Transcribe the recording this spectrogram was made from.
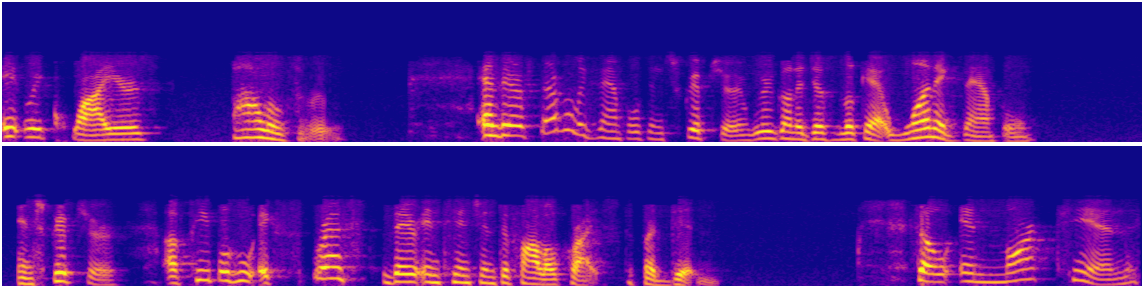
It requires follow through. And there are several examples in Scripture, and we're going to just look at one example in Scripture of people who expressed their intention to follow Christ but didn't. So in Mark 10,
